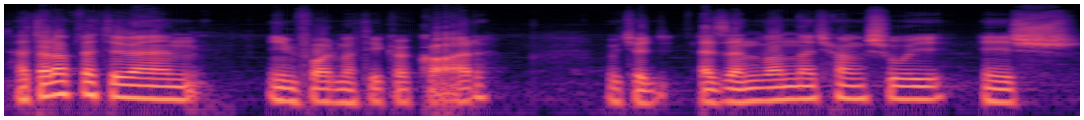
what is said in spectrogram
Hát alapvetően informatika kar, úgyhogy ezen van nagy hangsúly, és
